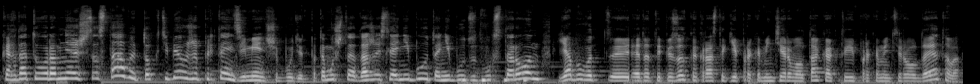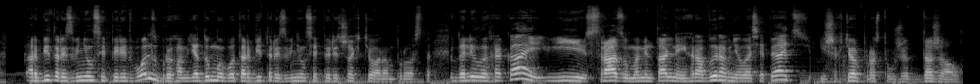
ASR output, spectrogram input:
Когда ты уравняешь составы, то к тебе уже претензий меньше будет, потому что даже если они будут, они будут с двух сторон. Я бы вот э, этот эпизод как раз-таки прокомментировал так, как ты прокомментировал до этого. Арбитр извинился перед Вольсбургом, я думаю, вот арбитр извинился перед Шахтером просто. Удалил игрока, и сразу моментально игра выровнялась опять, и Шахтер просто уже дожал.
